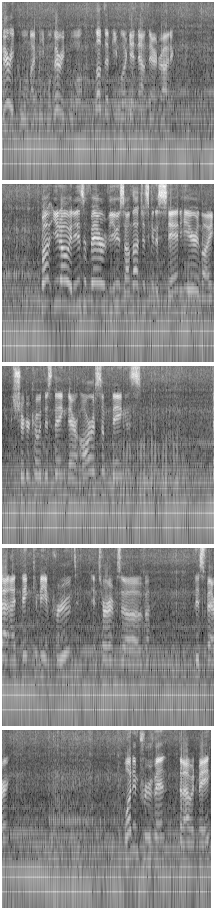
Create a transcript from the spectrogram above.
Very cool, my people, very cool. Love that people are getting out there and riding. But, you know, it is a fair review, so I'm not just gonna stand here and, like, sugarcoat this thing. There are some things that I think can be improved in terms of this fairing. One improvement that I would make,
